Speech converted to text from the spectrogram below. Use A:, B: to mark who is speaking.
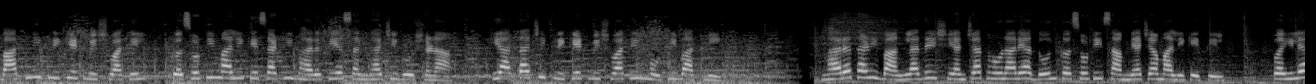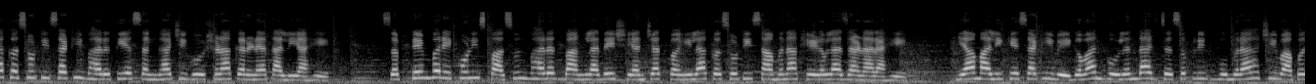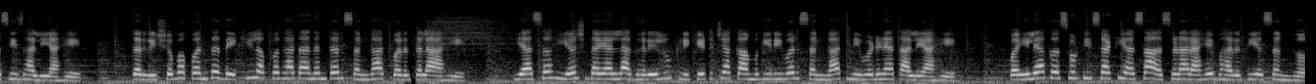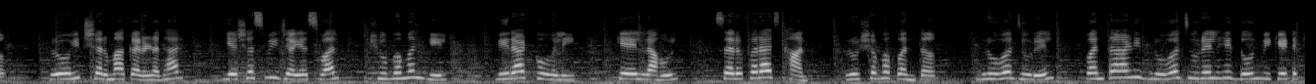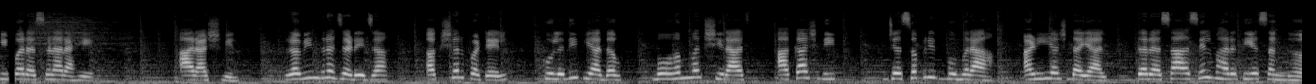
A: बातमी क्रिकेट विश्वातील कसोटी मालिकेसाठी भारतीय संघाची घोषणा ही आताची क्रिकेट विश्वातील मोठी बातमी. भारत आणि बांगलादेश यांच्यात होणाऱ्या दोन कसोटी सामन्याच्या मालिकेतील पहिल्या कसोटीसाठी भारतीय संघाची घोषणा करण्यात आली आहे. सप्टेंबर एकोणीसपासून भारत बांगलादेश यांच्यात पहिला कसोटी सामना खेळवला जाणार आहे. या मालिकेसाठी वेगवान गोलंदाज जसप्रीत बुमराहची वापसी झाली आहे. तर रिषभ पंत देखील अपघातानंतर संघात परतला आहे. यासह यश दयालला घरेलू क्रिकेटच्या कामगिरीवर संघात निवडण्यात आले आहे. पहिल्या कसोटीसाठी असा असणार आहे भारतीय संघ. रोहित शर्मा कर्णधार यशस्वी जयस्वाल शुभमन गिल विराट कोहली के एल राहुल सरफराज खान ऋषभ पंत ध्रुव जुरेल पंत आणि ध्रुव जुरेल हे दोन विकेटकीपर असणार आहे. आर अश्विन रवींद्र जडेजा अक्षर पटेल कुलदीप यादव मोहम्मद शिराज आकाशदीप जसप्रीत बुमराह आणि यश दयाल. तर असा असेल भारतीय संघ.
